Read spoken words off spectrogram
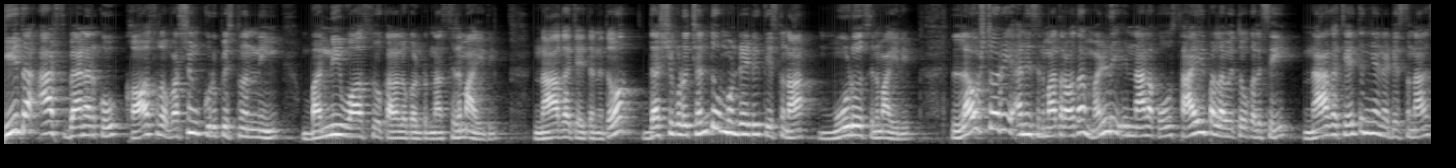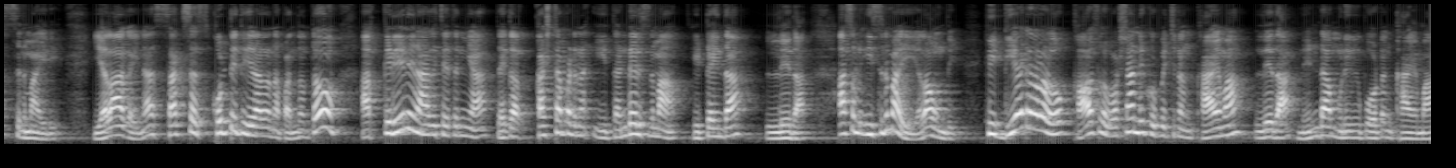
గీత ఆర్ట్స్ బ్యానర్కు కాసుల వర్షం కురిపిస్తుందని బన్నీ వాసు కలలు కంటున్న సినిమా ఇది. నాగ చైతన్యతో దర్శకుడు చందు ముండేటి తీస్తున్న మూడో సినిమా ఇది. లవ్ స్టోరీ అనే సినిమా తర్వాత మళ్ళీ ఇన్నాళ్ళకు సాయి పల్లవితో కలిసి నాగ చైతన్య నటిస్తున్న సినిమా ఇది. ఎలాగైనా సక్సెస్ కొట్టి తీరాలన్న పంతంతో అక్కడేని నాగ చైతన్య తెగ కష్టపడిన ఈ తండ్రి సినిమా హిట్ అయిందా లేదా? అసలు ఈ సినిమా ఎలా ఉంది? ఈ థియేటర్లలో కాసుల వర్షాన్ని కురిపించడం ఖాయమా లేదా నిండా మునిగిపోవడం ఖాయమా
